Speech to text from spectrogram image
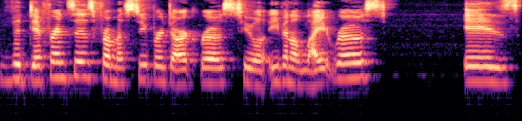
the differences from a super dark roast to even a light roast is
